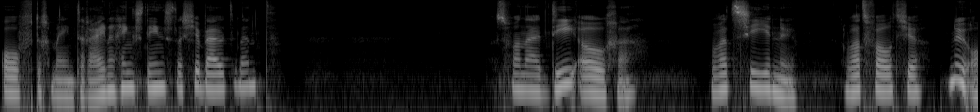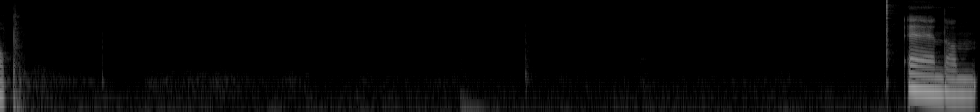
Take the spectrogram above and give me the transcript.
of de gemeentereinigingsdienst als je buiten bent. Dus vanuit die ogen, wat zie je nu? Wat valt je nu op? En dan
